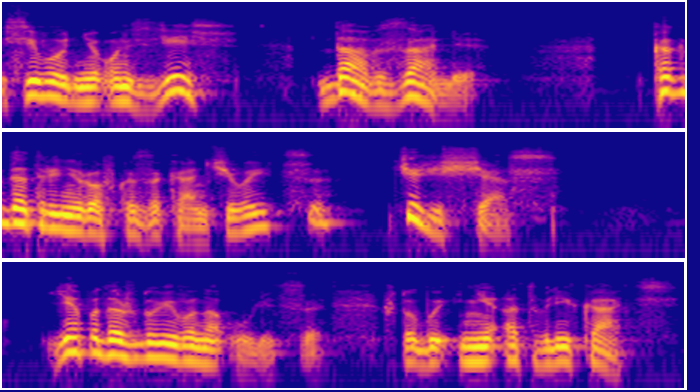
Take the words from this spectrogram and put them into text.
Сегодня он здесь? Да, в зале. Когда тренировка заканчивается? Через час. Я подожду его на улице, чтобы не отвлекать.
